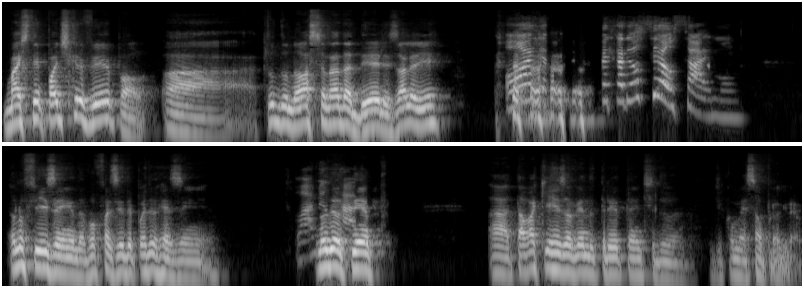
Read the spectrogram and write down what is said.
Mas tem... pode escrever, Paulo. Ah, tudo nosso, nada deles. Olha aí. Olha, cadê o seu, Simon? Eu não fiz ainda, vou fazer depois do resenha. Não deu tempo. Ah, tava aqui resolvendo treta antes do, de começar o programa.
